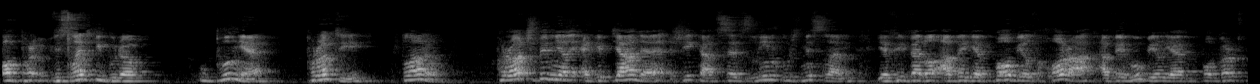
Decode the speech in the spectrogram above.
opr- výsledky budou úplně proti plánu. Proč by měli egyptiané říkat se zlým úmyslem, je vyvedl, aby je pobil v horách a vyhubil je po, vrch,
